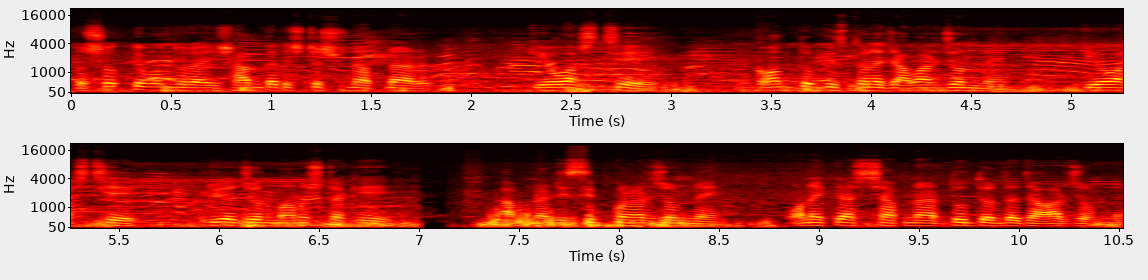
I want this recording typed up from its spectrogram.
তো সত্যি বন্ধুরা, এই সান্তার স্টেশনে আপনার কেউ আসছে গন্তব্যস্থানে যাওয়ার জন্যে কেউ আসছে প্রিয়জন মানুষটাকে আপনার রিসিভ করার জন্যে, অনেকে আসছে আপনার দূর দূরান্তে যাওয়ার জন্যে।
